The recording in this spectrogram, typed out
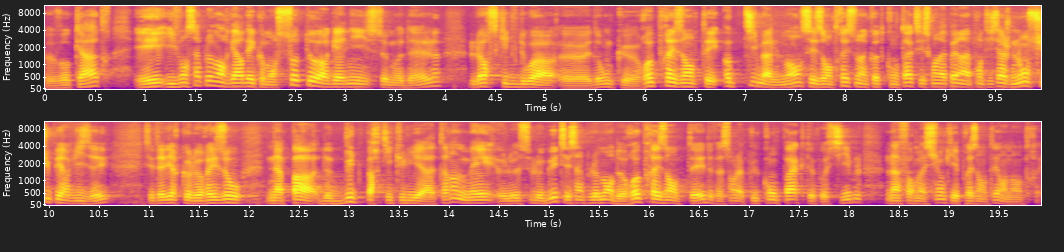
euh, vos 4, et ils vont simplement regarder comment s'auto-organise ce modèle lorsqu'il doit euh, donc euh, représenter optimalement ces entrées sous un code contact. C'est ce qu'on appelle un apprentissage non supervisé, c'est-à-dire que le réseau n'a pas de but particulier à atteindre, mais le but c'est simplement de représenter de façon la plus compacte possible l'information qui est présentée en entrée.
